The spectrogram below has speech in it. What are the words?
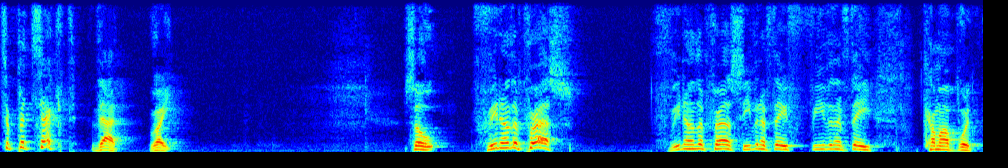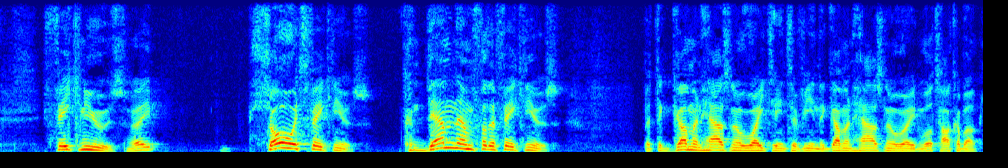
to protect that right. So freedom of the press, freedom of the press, even if they, even if they come up with fake news, right? Show it's fake news. Condemn them for the fake news. But the government has no right to intervene. The government has no right. And we'll talk about,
